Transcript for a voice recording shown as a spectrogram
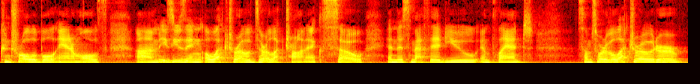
controllable animals um, is using electrodes or electronics. So in this method, you implant some sort of electrode or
